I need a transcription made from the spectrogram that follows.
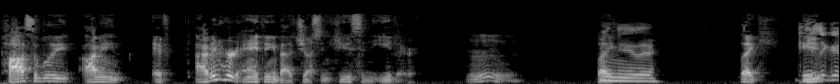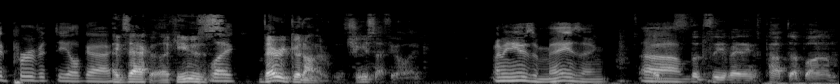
possibly. I mean, if I haven't heard anything about Justin Houston either. Mm. me neither. Like He's he- a good prove it deal guy. exactly like he was Like, very good on the Chiefs. I feel like I mean, he was amazing. Let's, Um, let's see if anything's popped up on him.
